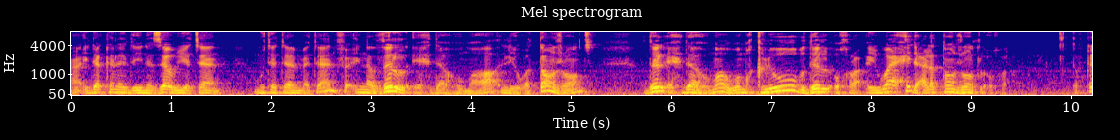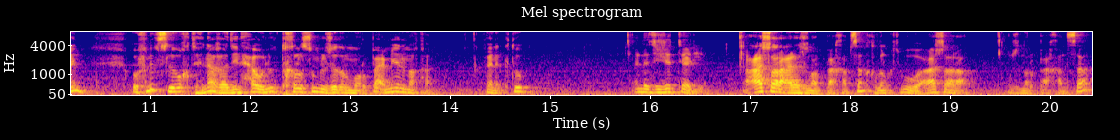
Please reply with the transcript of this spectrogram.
إذا كان لدينا زاويتان متتامتان فإن ظل إحداهما اللي هو الطونجونت ظل إحداهما هو مقلوب ظل الأخرى أي واحد على الطونجونت الأخرى. متفقين؟ وفي نفس الوقت هنا غادي نحاولوا نتخلصوا من الجذر المربع من المقام. فنكتب النتيجة التالية. عشرة على جذر مربع خمسة نقدر نكتبوه عشرة جذر مربع خمسة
